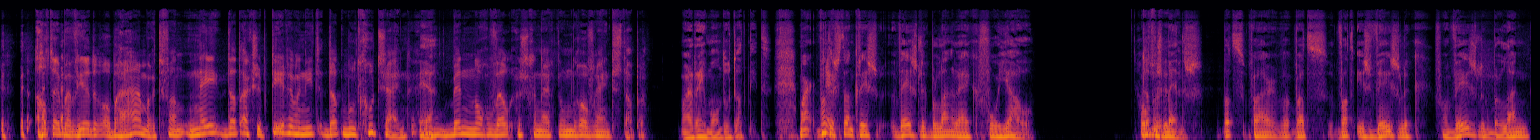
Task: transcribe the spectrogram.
altijd maar weer erop hamert. Van nee, dat accepteren we niet. Dat moet goed zijn. Ja. Ik ben nog wel eens geneigd om eroverheen te stappen. Maar Raymond doet dat niet. Maar wat Nee. is dan, Chris, wezenlijk belangrijk voor jou? Gewoon Dat als we- mens. Wat, waar, wat, wat is wezenlijk, van wezenlijk belang?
